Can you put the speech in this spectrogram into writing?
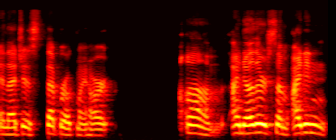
And that just that broke my heart um, I know there's some I didn't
